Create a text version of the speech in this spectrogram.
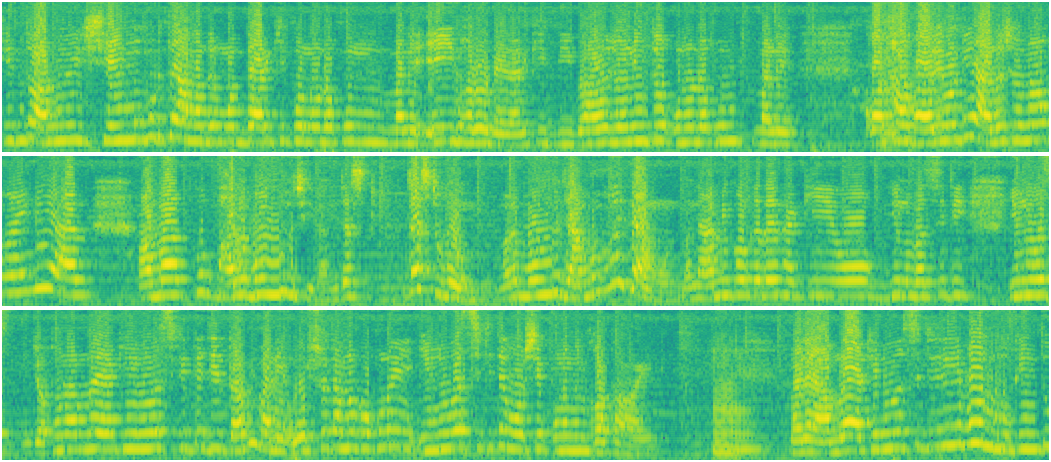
কিন্তু আমি ওই সেই মুহূর্তে আমাদের মধ্যে আর কি কোনো রকম মানে এই ধরনের আর কি বিবাহজনিত কোনো রকম মানে কথা হয়নি আলোচনাও হয়নি। আর আমরা খুব ভালো বন্ধু ছিলাম জাস্ট জাস্ট বন্ধু। মানে বন্ধু যেমন হয় তেমন। মানে আমি কলকাতায় থাকি ও ইউনিভার্সিটি ইউনিভার্সিটি যখন আমরা এক ইউনিভার্সিটিতে যেতাম মানে ওর সাথে আমার কখনো ইউনিভার্সিটিতে বসে কোনোদিন কথা হয়নি। মানে আমরা এক ইউনিভার্সিটিরই বন্ধু কিন্তু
